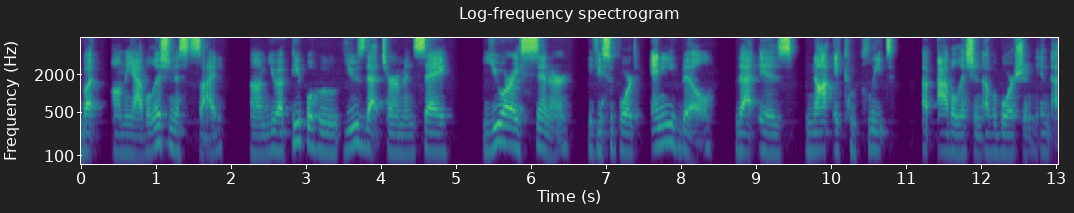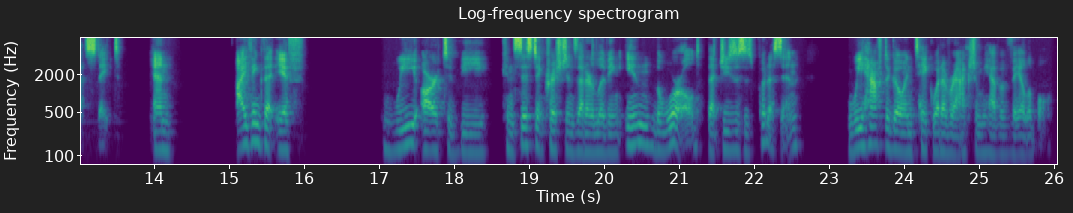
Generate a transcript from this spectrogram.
But on the abolitionist side, um, you have people who use that term and say, you are a sinner if you support any bill that is not a complete uh, abolition of abortion in that state. And I think that if we are to be consistent Christians that are living in the world that Jesus has put us in, we have to go and take whatever action we have available.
